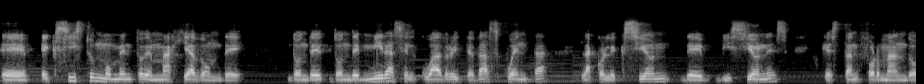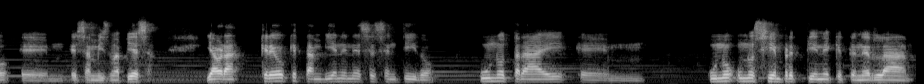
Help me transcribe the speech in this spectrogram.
eh, existe un momento de magia donde, donde, donde miras el cuadro y te das cuenta la colección de visiones que están formando eh, esa misma pieza. Y ahora, creo que también en ese sentido, uno trae, em, uno, uno, siempre tiene que tener la,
